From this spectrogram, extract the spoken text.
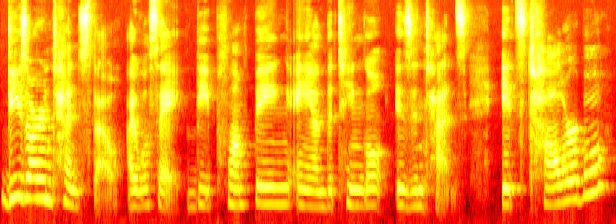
These are intense though, I will say. The plumping and the tingle is intense. It's tolerable,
